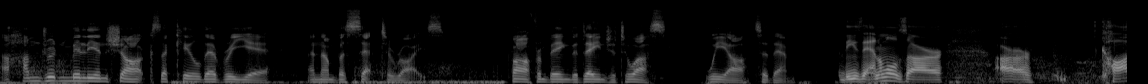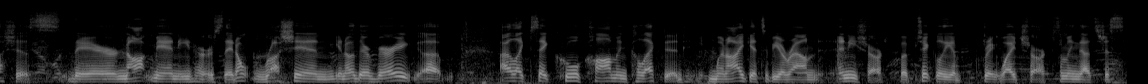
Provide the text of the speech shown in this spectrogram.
100 million sharks are killed every year, a number set to rise. Far from being the danger to us, we are to them. These animals are are cautious. They're not man eaters. They don't rush in. You know, they're very. Uh, I like to say cool, calm, and collected when I get to be around any shark, but particularly a great white shark, something that's just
